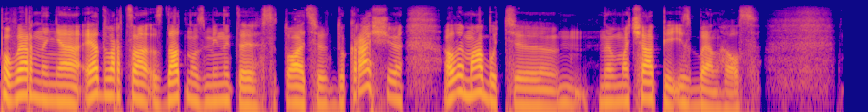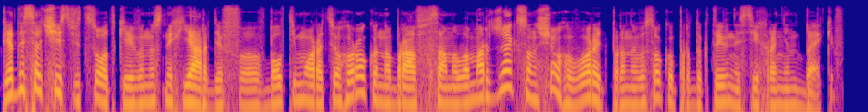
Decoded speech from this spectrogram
повернення Едвардса здатно змінити ситуацію до кращої, але, мабуть, е, не в матчапі із Бенгалс. 56% виносних ярдів в Балтімора цього року набрав саме Ламар Джексон, що говорить про невисоку продуктивність їх ранінбеків.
